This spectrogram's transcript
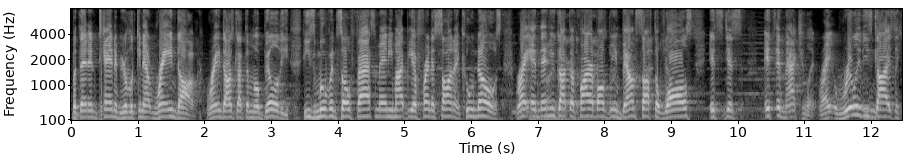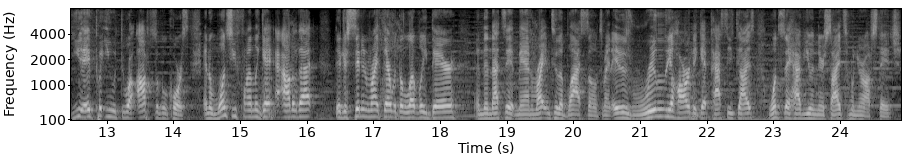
But then in tandem, you're looking at Reindog. Rain Dog's got the mobility, he's moving so fast, man. He might be a friend of Sonic, who knows, right? And then you got the fireballs being bounced off the walls. It's just it's immaculate, right? Really, these mm. guys like you, they put you through an obstacle course, and once you finally get out of that, they're just sitting right there with the lovely dare, and then that's it, man. Right into the blast zones, man. It is really hard to get past these guys once they have you in their sights when you're off stage.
